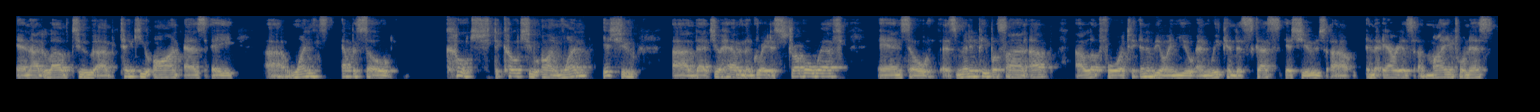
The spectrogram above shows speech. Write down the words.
And I'd love to uh, take you on as a uh, one episode coach to coach you on one issue uh, that you're having the greatest struggle with. And so, as many people sign up, I look forward to interviewing you and we can discuss issues uh, in the areas of mindfulness,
